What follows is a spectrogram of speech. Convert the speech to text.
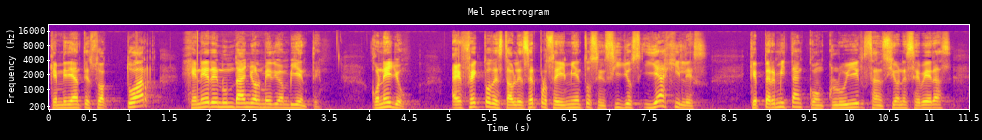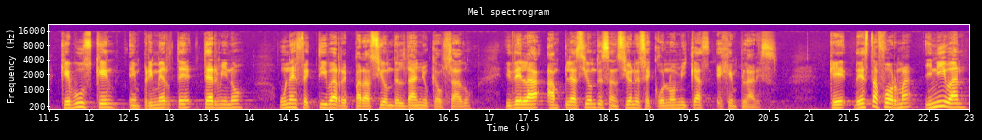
que mediante su actuar generen un daño al medio ambiente. Con ello, a efecto de establecer procedimientos sencillos y ágiles que permitan concluir sanciones severas que busquen, en primer término, una efectiva reparación del daño causado y de la ampliación de sanciones económicas ejemplares, que de esta forma inhiban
